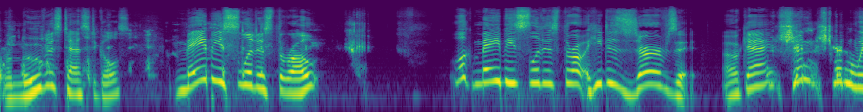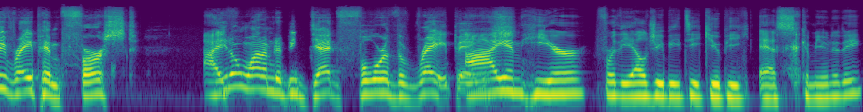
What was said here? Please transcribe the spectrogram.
remove his testicles, maybe slit his throat. Look, maybe slit his throat. He deserves it. Okay. Shouldn't shouldn't we rape him first? I you don't want him to be dead for the rape. I am here for the LGBTQPS community.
